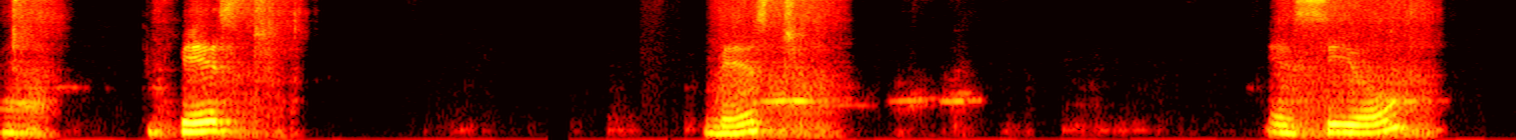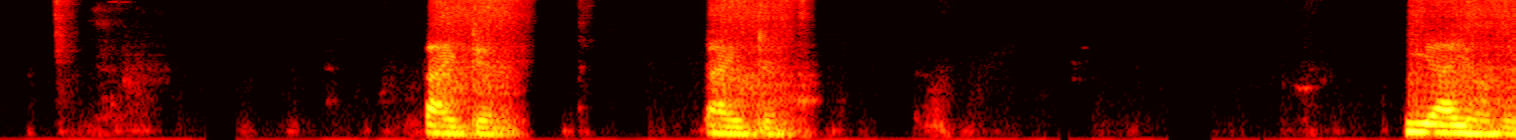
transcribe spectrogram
uh, best best SEO title title PI হবে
